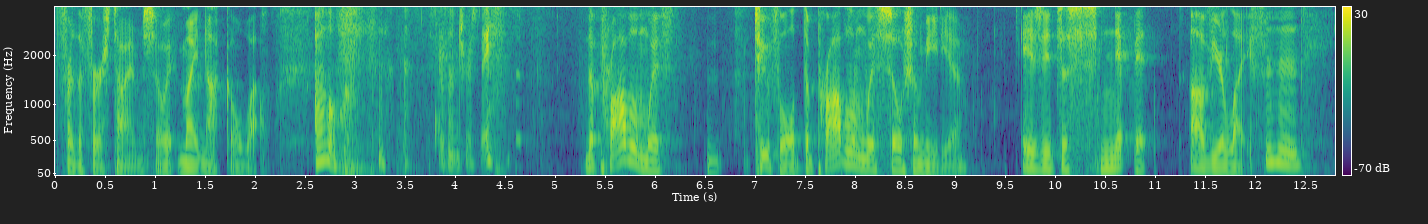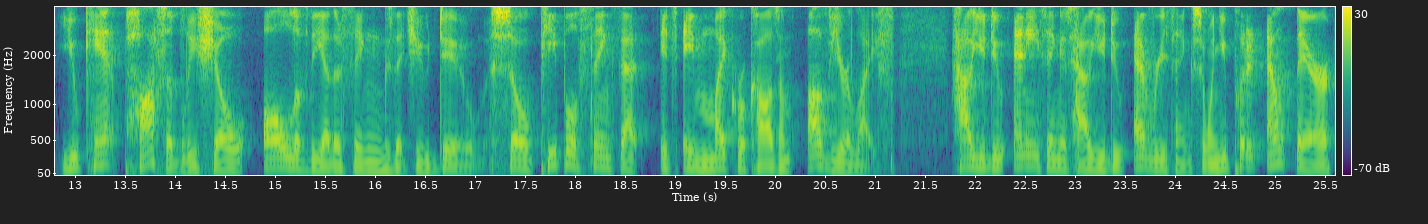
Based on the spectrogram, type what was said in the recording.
for the first time, so it might not go well. Oh, this is interesting. The problem with twofold. The problem with social media is it's a snippet of your life. Mm-hmm. You can't possibly show all of the other things that you do. So people think that it's a microcosm of your life. How you do anything is how you do everything. So when you put it out there,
